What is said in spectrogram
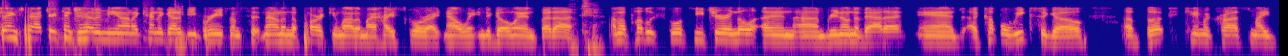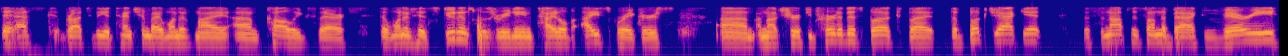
Thanks, Patrick. Thanks for having me on. I kind of got to be brief. I'm sitting out in the parking lot of my high school right now, waiting to go in. But uh, Okay. I'm a public school teacher in, the, in um, Reno, Nevada. And a couple weeks ago, a book came across my desk, brought to the attention by one of my um, colleagues there, that one of his students was reading, titled Icebreakers. Um, I'm not sure if you've heard of this book, but the book jacket, the synopsis on the back, very,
